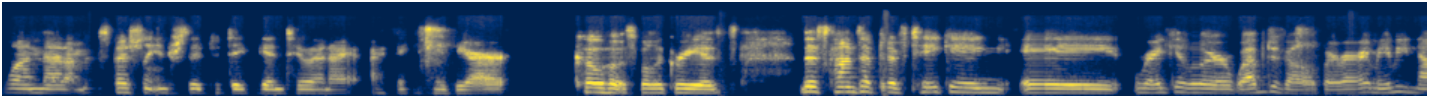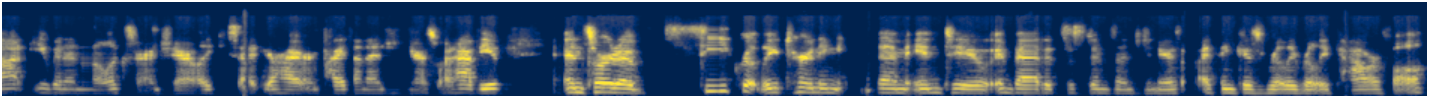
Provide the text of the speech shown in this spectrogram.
one that I'm especially interested to dig into, and I, I think maybe our co-host will agree is this concept of taking a regular web developer right? Maybe not even an elixir engineer like you said you're hiring python engineers what have you and sort of secretly turning them into embedded systems engineers i think is really really powerful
